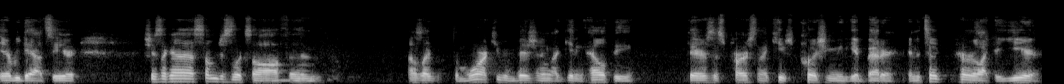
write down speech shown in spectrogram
every day I'd see her, she's like, "Ah, something just looks off." And I was like, the more I keep envisioning like getting healthy, there's this person that keeps pushing me to get better. And it took her like a year.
